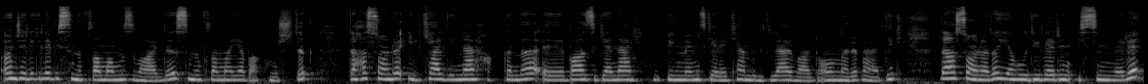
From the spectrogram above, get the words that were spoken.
Öncelikle bir sınıflamamız vardı. Sınıflamaya bakmıştık. Daha sonra ilkel dinler hakkında e, bazı genel bilmemiz gereken bilgiler vardı. Onları verdik. Daha sonra da Yahudilerin isimleri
